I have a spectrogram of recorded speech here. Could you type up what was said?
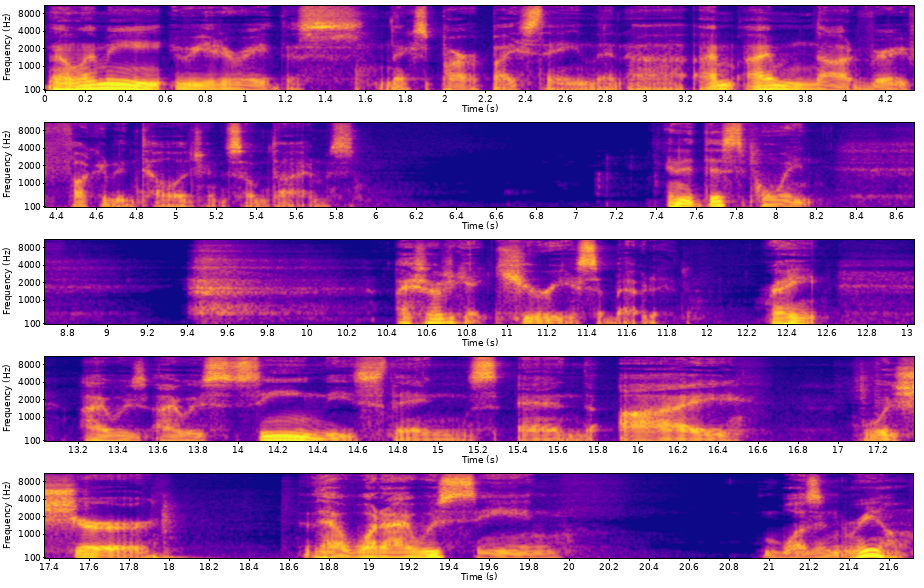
Now let me reiterate this next part by saying that uh, I'm I'm not very fucking intelligent sometimes. And at this point, I started to get curious about it, right? I was I was seeing these things and I was sure that what I was seeing wasn't real.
